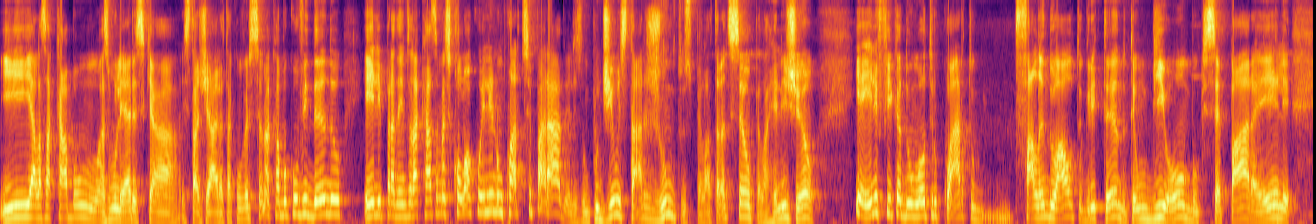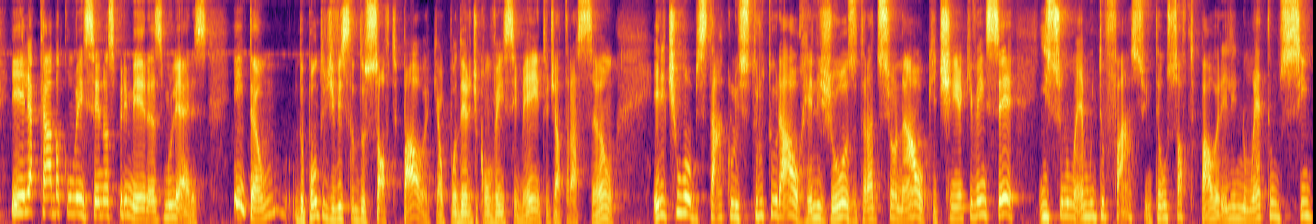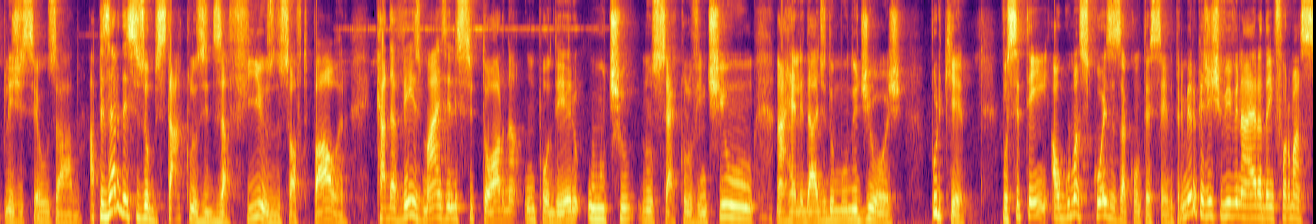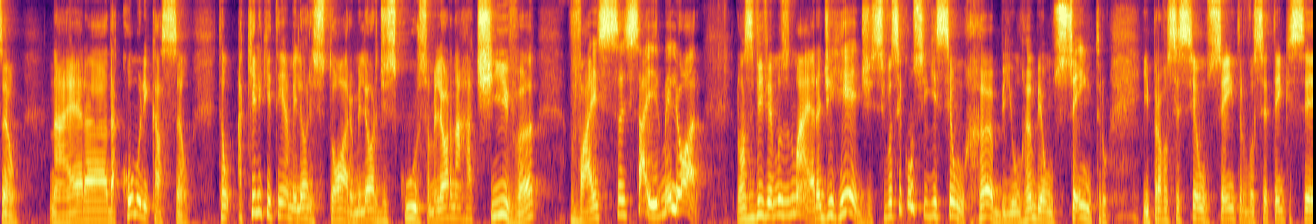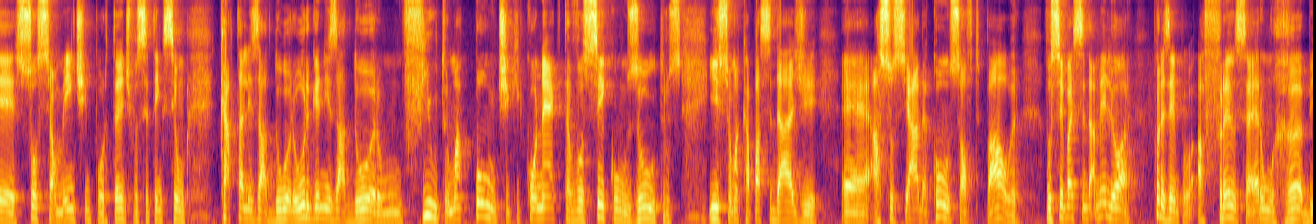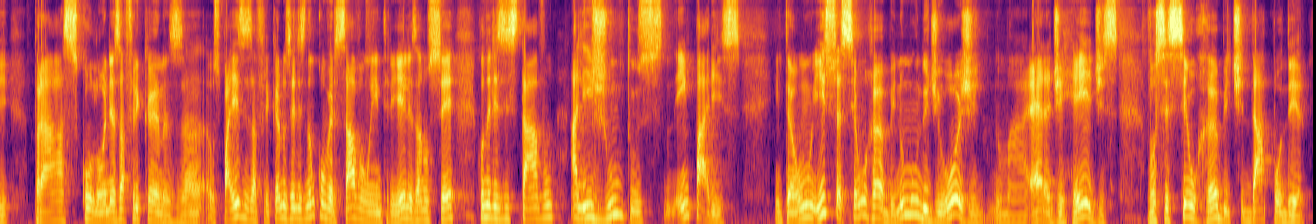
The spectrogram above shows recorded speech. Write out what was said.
e elas acabam, as mulheres que a estagiária está conversando, acabam convidando ele para dentro da casa, mas colocam ele num quarto separado. Eles não podiam estar juntos pela tradição, pela religião. E aí ele fica de um outro quarto falando alto, gritando, tem um biombo que separa ele, e ele acaba convencendo as primeiras mulheres. Então, do ponto de vista do soft power, que é o poder de convencimento, de atração, ele tinha um obstáculo estrutural, religioso, tradicional que tinha que vencer. Isso não é muito fácil, então o soft power ele não é tão simples de ser usado. Apesar desses obstáculos e desafios do soft power, cada vez mais ele se torna um poder útil no século 21, na realidade do mundo de hoje. Por quê? Você tem algumas coisas acontecendo. Primeiro que a gente vive na era da informação na era da comunicação. Então, aquele que tem a melhor história, o melhor discurso, a melhor narrativa, vai sair melhor. Nós vivemos numa era de rede. Se você conseguir ser um hub, um hub é um centro, e para você ser um centro você tem que ser socialmente importante, você tem que ser um catalisador, organizador, um filtro, uma ponte que conecta você com os outros. Isso é uma capacidade é, associada com o soft power. Você vai se dar melhor. Por exemplo, a França era um hub para as colônias africanas. Os países africanos eles não conversavam entre eles a não ser quando eles estavam ali juntos em Paris. Então, isso é ser um hub. No mundo de hoje, numa era de redes, você ser o hub te dá poder.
